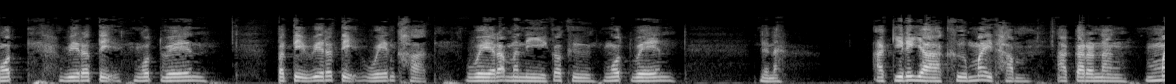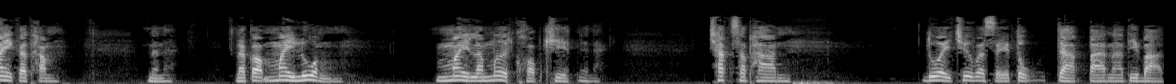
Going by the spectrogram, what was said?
งด วิรติ งดเว้น ปฏิวิรติเว้นขาด เวรมณีก็คืองดเว้นเนี่ยนะอากิริยาคือไม่ทำอาการนังไม่กระทำนั่นนะแล้วก็ไม่ล่วงไม่ละเมิดขอบเขตเนี่ยนะชักสะพานด้วยชื่อว่าเสตุจากปานาติบาต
